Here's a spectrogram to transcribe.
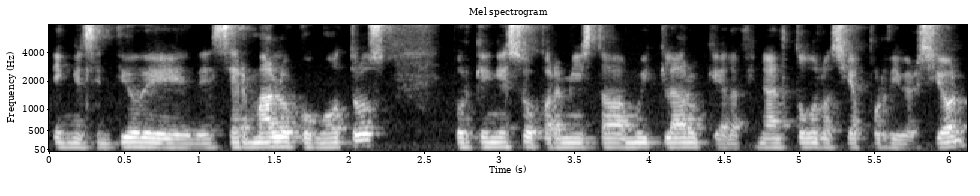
en el sentido de, ser malo con otros, porque en eso para mí estaba muy claro que al final todo lo hacía por diversión,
